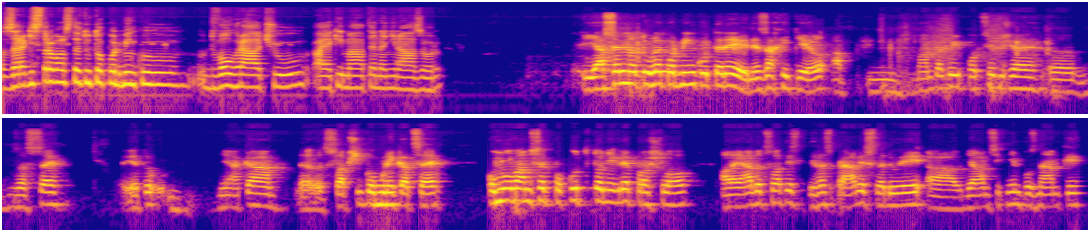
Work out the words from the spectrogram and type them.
Zaregistroval jste tuto podmínku dvou hráčů a jaký máte na ní názor? Já jsem tuhle podmínku tedy nezachytil a mm, mám takový pocit, že eh, zase je to nějaká eh, slabší komunikace. Omlouvám se, pokud to někde prošlo, ale já docela ty, tyhle zprávy sleduji a dělám si k ním poznámky.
